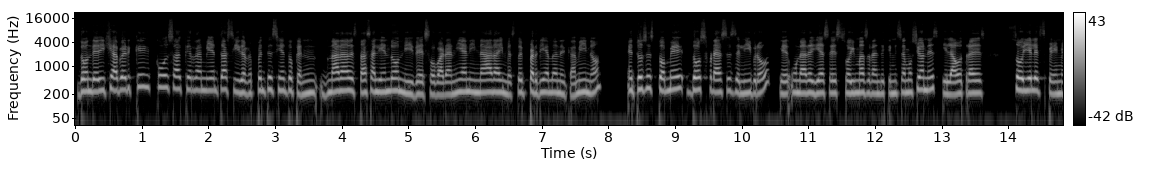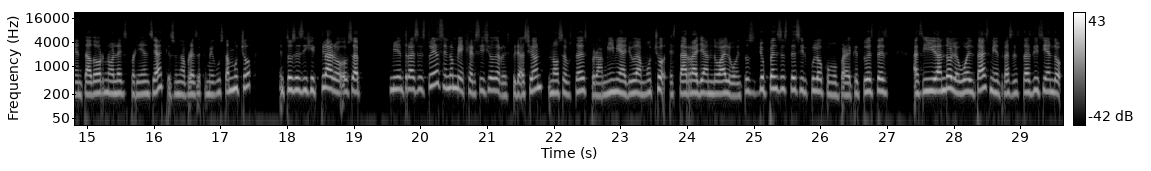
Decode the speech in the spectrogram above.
donde dije, a ver qué cosa, qué herramientas, y de repente siento que nada está saliendo ni de soberanía ni nada y me estoy perdiendo en el camino. Entonces tomé dos frases del libro, que una de ellas es soy más grande que mis emociones y la otra es soy el experimentador, no la experiencia, que es una frase que me gusta mucho. Entonces dije, claro, o sea, mientras estoy haciendo mi ejercicio de respiración, no sé ustedes, pero a mí me ayuda mucho estar rayando algo. Entonces yo pensé este círculo como para que tú estés así dándole vueltas mientras estás diciendo,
